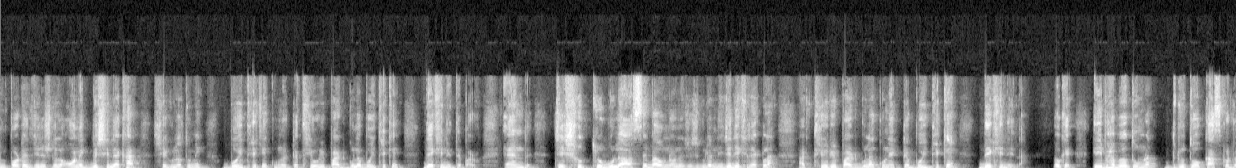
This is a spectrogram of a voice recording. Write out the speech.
ইম্পর্টেন্ট জিনিসগুলো অনেক বেশি লেখা, সেগুলো তুমি বই থেকে কোনো একটা থিওরি পার্টগুলো বই থেকে দেখে নিতে পারো। অ্যান্ড যে সূত্রগুলো আছে বা অন্যান্য জিনিসগুলো নিজে দেখে রাখলা আর থিওরি পার্টগুলো কোনো একটা বই থেকে দেখে নিলা। ওকে এইভাবেও তোমরা দ্রুত কাজ করতে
